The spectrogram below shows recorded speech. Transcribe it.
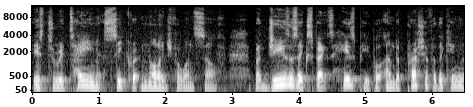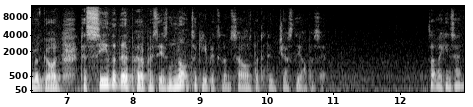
is to retain secret knowledge for oneself. But Jesus expects his people under pressure for the kingdom of God to see that their purpose is not to keep it to themselves, but to do just the opposite. Is that making sense?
